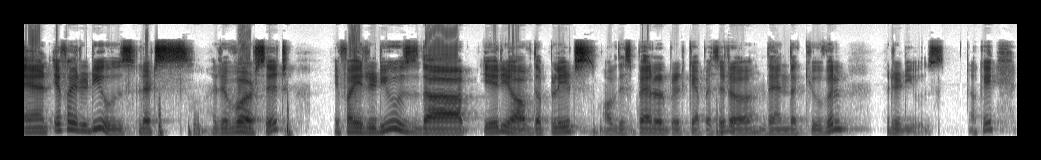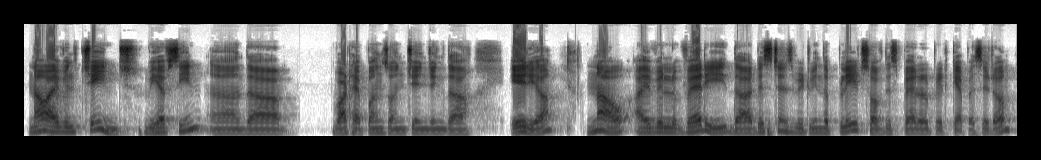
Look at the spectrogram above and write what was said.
and if I reduce let's reverse it. If I reduce the area of the plates of this parallel plate capacitor then the q will reduce. Okay? Now I will change. We have seen uh, the what happens on changing the area. Now I will vary the distance between the plates of this parallel plate capacitor.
